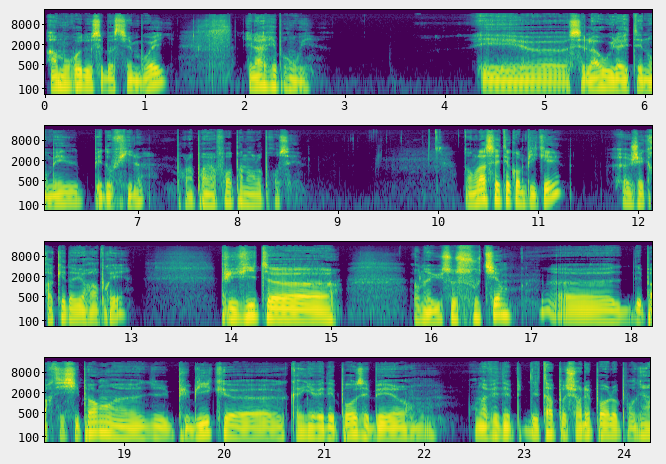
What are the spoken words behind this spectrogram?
amoureux de Sébastien Bouey Et là il répond oui. Et euh, c'est là où il a été nommé pédophile pour la première fois pendant le procès. Donc là ça a été compliqué. Euh, j'ai craqué d'ailleurs après. Puis vite, on a eu ce soutien des participants, du public. quand il y avait des pauses, et eh bien, on avait des, tapes sur l'épaule pour dire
